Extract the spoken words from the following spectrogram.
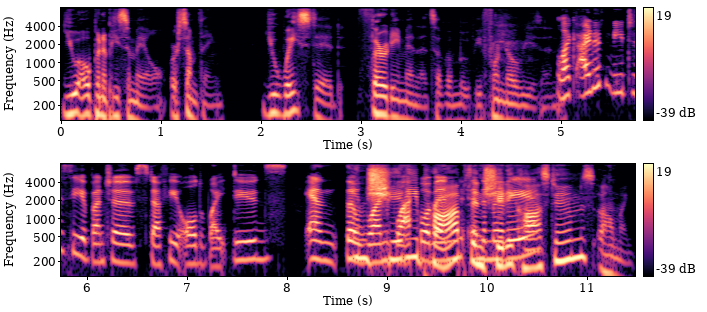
you open a piece of mail or something. You wasted 30 minutes of a movie for no reason. Like I didn't need to see a bunch of stuffy old white dudes and the and one shitty black woman props in and the shitty movie. costumes. Oh my god.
